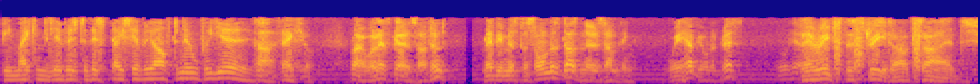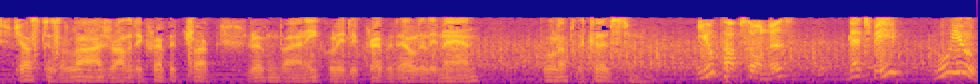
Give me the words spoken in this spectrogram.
Been making deliveries to this place every afternoon for years. Ah, thank you. Right, well, let's go, Sergeant. Maybe Mr. Saunders does know something. We have your address. You'll hear- They reached the street outside, just as a large, rather decrepit truck, driven by an equally decrepit elderly man, pulled up to the curbstone. You, Pop Saunders? That's me. Who are you?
